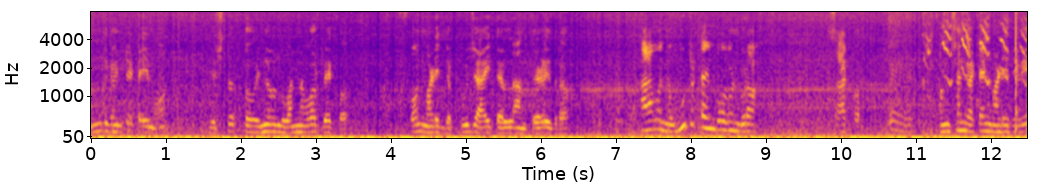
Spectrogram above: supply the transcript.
ಒಂದು ಗಂಟೆ ಟೈಮು ಎಷ್ಟೊತ್ತು ಇನ್ನೂ ಒಂದು ಒನ್ ಅವರ್ ಬೇಕು. ಫೋನ್ ಮಾಡಿದ್ದೆ, ಪೂಜೆ ಆಯ್ತಲ್ಲ ಅಂತ ಹೇಳಿದ್ರು. ಆರಾಮಾಗಿ ನಾವು ಊಟ ಟೈಮ್ಗೆ ಹೋಗೋಣ ಬ್ರೋ. ಸಾಕು. ಫಂಕ್ಷನ್ಗೆ ಅಟೆಂಡ್ ಮಾಡಿದ್ದೀವಿ,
